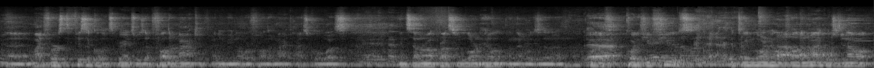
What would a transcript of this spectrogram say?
Uh, my first physical experience was at Father Mac, if any of you know where Father Mac High School was, in Center Rock across from Lauren Hill, and there was uh, quite, a, quite a few feuds between Lauren Hill and Father Mac, which is now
